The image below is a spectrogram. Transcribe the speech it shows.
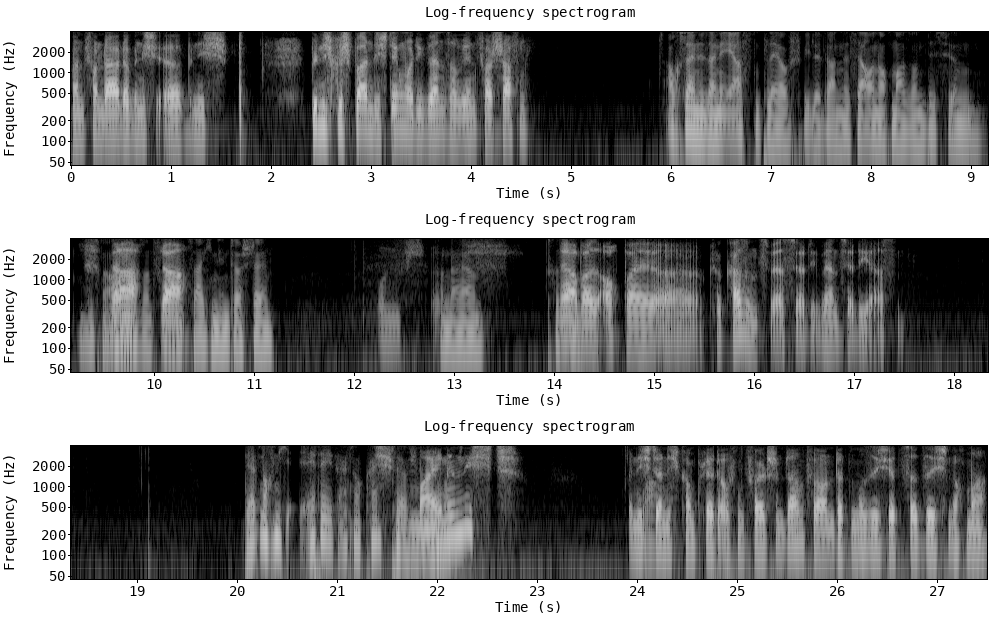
Und von daher, da bin ich, äh, bin ich, bin ich gespannt. Ich denke mal, die werden es auf jeden Fall schaffen. Auch seine, seine ersten Playoff-Spiele dann ist ja auch noch mal so ein bisschen, muss man ja, auch so ein Fragezeichen hinterstellen. Und von daher. Ja, aber auch bei äh, Kirk Cousins wäre es ja, die wären es ja die ersten. Der hat noch nicht, er hat noch kein Playoff. Ich meine gemacht. nicht. Wenn ich wow. da nicht komplett auf dem falschen Dampfer und das muss ich jetzt tatsächlich nochmal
